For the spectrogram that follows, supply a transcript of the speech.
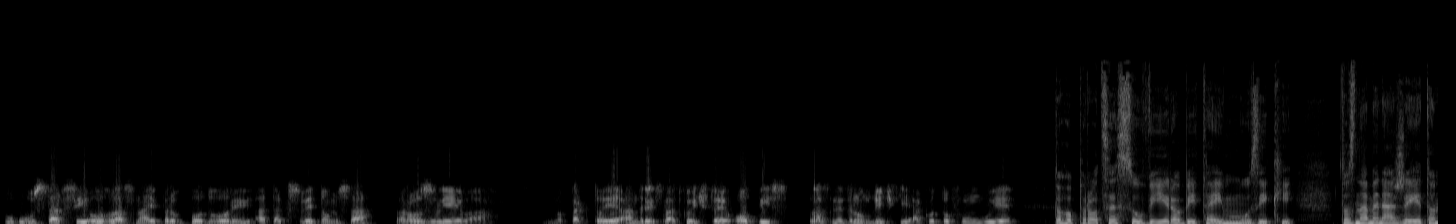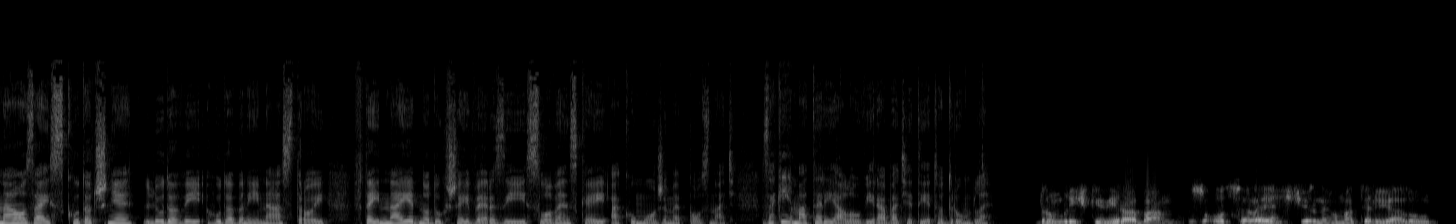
v ústach si ohlas najprv podvorí a tak svetom sa rozlieva. No tak to je Andrej Sladkovič, to je opis vlastne drumbličky, ako to funguje toho procesu výroby tej muziky. To znamená, že je to naozaj skutočne ľudový hudobný nástroj v tej najjednoduchšej verzii slovenskej, akú môžeme poznať. Z akých materiálov vyrábate tieto drumble? Drumbličky vyrábam z ocele, z čierneho materiálu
